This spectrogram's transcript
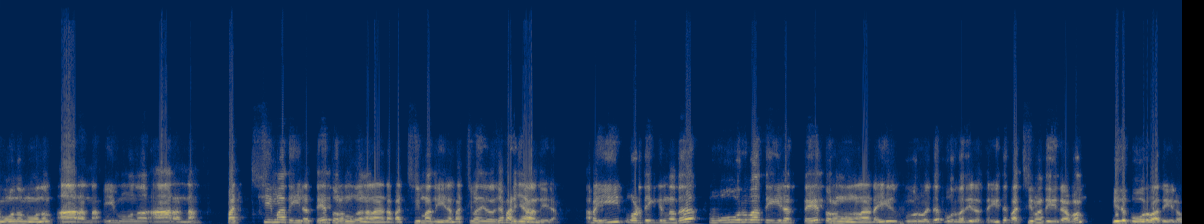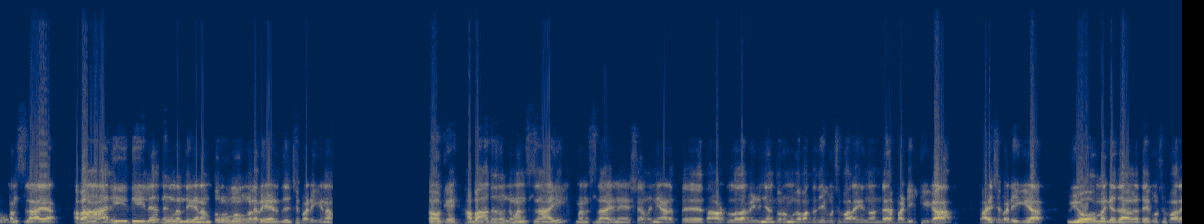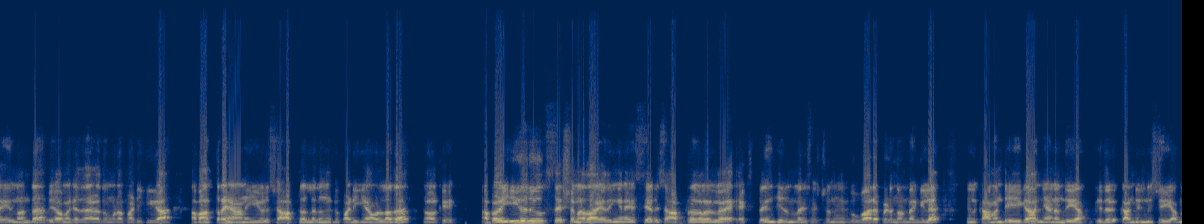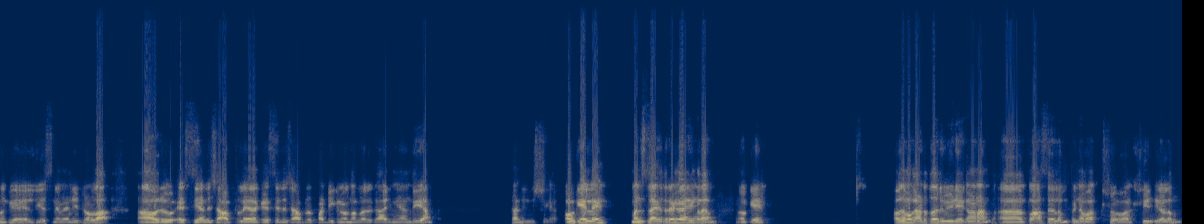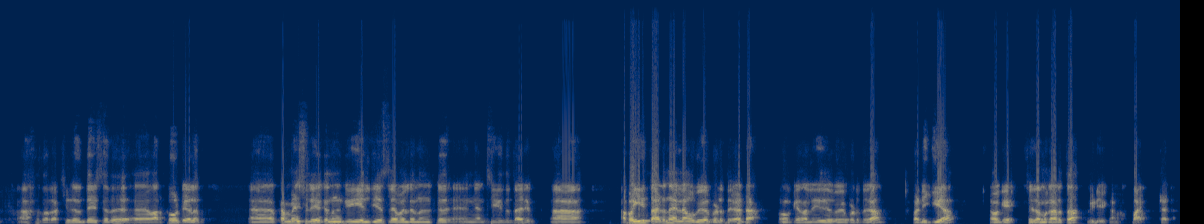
മൂന്ന് മൂന്നും ആറെണ്ണം ഈ മൂന്ന് ആറെണ്ണം പശ്ചിമ തീരത്തെ തുറമുഖങ്ങളാണ് കേട്ടോ. പശ്ചിമ തീരം പശ്ചിമ തീരം എന്ന് വെച്ചാൽ പടിഞ്ഞാറൻ തീരം. അപ്പൊ ഈ കൊടുത്തിരിക്കുന്നത് പൂർവ തീരത്തെ തുറമുഖങ്ങളാണ് ഈ പൂർവ ഇത് പൂർവ തീരത്തെ ഇത് പശ്ചിമ തീരവും ഇത് പൂർവ തീരവും. മനസ്സിലായ? അപ്പൊ ആ രീതിയിൽ നിങ്ങൾ എന്ത് ചെയ്യണം? തുറമുഖങ്ങളെ വേർതിരിച്ച് പഠിക്കണം. ഓക്കെ അപ്പൊ അത് നിങ്ങൾക്ക് മനസ്സിലായി. മനസ്സിലായതിനു ശേഷം ഇനി അടുത്ത് താഴോട്ടുള്ള വിഴിഞ്ഞാൻ തുറമുഖ പദ്ധതിയെ കുറിച്ച് പറയുന്നുണ്ട്. പഠിക്കുക വായിച്ച് പഠിക്കുക. വ്യോമ ഗതാഗതത്തെ കുറിച്ച് പറയുന്നുണ്ട്. വ്യോമ ഗതാഗതം കൂടെ പഠിക്കുക. അപ്പൊ അത്രയാണ് ഈ ഒരു ചാപ്റ്ററിൽ നിങ്ങൾക്ക് പഠിക്കാനുള്ളത്. ഓക്കെ അപ്പൊ ഈ ഒരു സെഷൻ അതായത് ഇങ്ങനെ എസ് സിയുടെ ചാപ്റ്ററുകളിലെ എക്സ്പ്ലെയിൻ ചെയ്യുന്നുള്ള സെഷൻ നിങ്ങൾക്ക് ഉപകാരപ്പെടുന്നുണ്ടെങ്കിൽ നിങ്ങൾ കമന്റ് ചെയ്യുക. ഞാൻ എന്ത് ചെയ്യാം? ഇത് കണ്ടിന്യൂ ചെയ്യാം. നിങ്ങൾക്ക് എൽ ജി എസിന് വേണ്ടിയിട്ടുള്ള ആ ഒരു എസ് സി ആയിട്ട് ചാപ്റ്റർ ഏതൊക്കെ എസ് സിയുടെ ചാപ്റ്റർ പഠിക്കണം എന്നുള്ള ഒരു കാര്യം ഞാൻ എന്ത് ചെയ്യാം? കണ്ടിന്യൂ ചെയ്യാം ഓക്കെ അല്ലേ? മനസ്സിലായ ഇത്തരം കാര്യങ്ങളാണ്. ഓക്കെ അപ്പൊ നമുക്ക് അടുത്തൊരു വീഡിയോ കാണാം. ക്ലാസ്സുകളും പിന്നെ വർക്ക് വർക്ക്ഷീറ്റുകളും വർക്ക്ഷീറ്റ് ഉദ്ദേശിച്ചത് വർക്കൗട്ടുകളും ഒക്കെ നിങ്ങൾക്ക് എൽ ജി എസ് ലെവലിൽ നിങ്ങൾക്ക് ഞാൻ ചെയ്തു തരും. അപ്പൊ ഈ തരുന്ന എല്ലാം ഉപയോഗപ്പെടുത്തുക കേട്ടാ. ഓക്കെ നല്ല രീതിയിൽ ഉപയോഗപ്പെടുത്തുക പഠിക്കുക. ഓക്കെ ശരി നമുക്ക് അടുത്ത വീഡിയോ കാണാം. ബൈ ടാറ്റ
